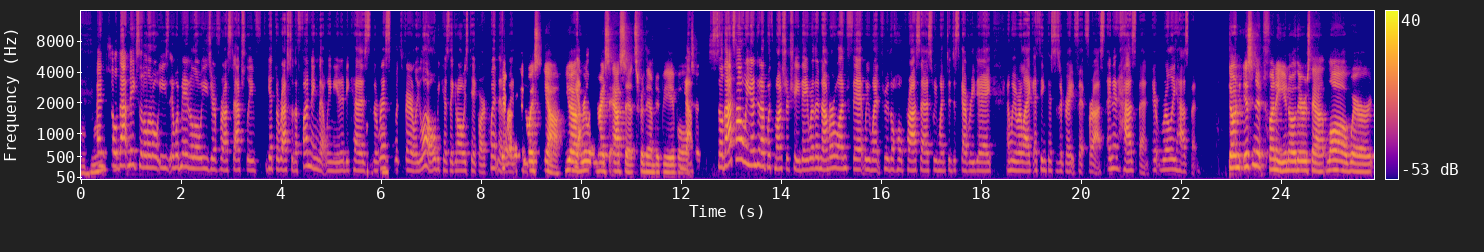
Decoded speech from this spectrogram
Mm-hmm. And so that makes it a little easy. It would make it a little easier for us to actually get the rest of the funding that we needed because the mm-hmm. risk was fairly low because they could always take our equipment yeah, Always, yeah, you have yeah. really nice assets for them to be able yeah. to. So that's how we ended up with Monster Tree. They were the number one fit. We went through the whole process. We went to Discovery Day and we were like, I think this is a great fit for us. And it has been. It really has been. Don't isn't it funny? You know, there's that law where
